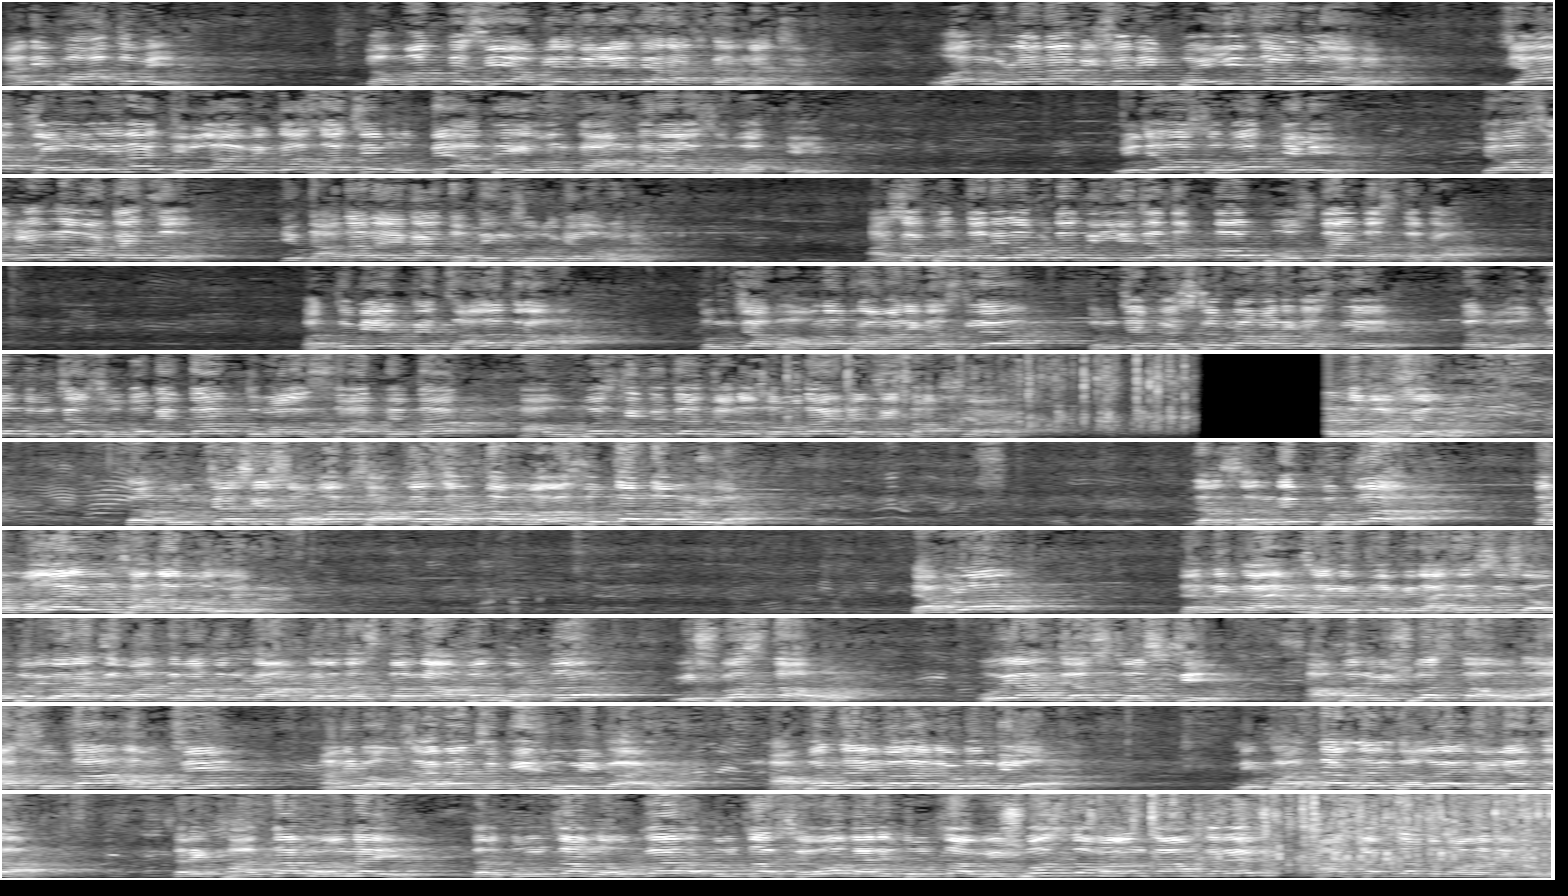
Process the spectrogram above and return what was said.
आणि पहा तुम्ही गंमत कशी आपल्या जिल्ह्याच्या राजकारणाची. वन बुलढाणा मिशन ही पहिली चळवळ आहे. ज्या चळवळीनं जिल्हा विकासाचे मुद्दे हाती घेऊन काम करायला सुरुवात केली. मी जेव्हा सुरुवात केली तेव्हा सगळ्यांना वाटायचं की दादानं हे काय धतीन सुरू केलं म्हणे. अशा पद्धतीनं कुठं दिल्लीच्या तख्तावर पोहोचता येत असतं का? पण तुम्ही एकटे चालत राहा. तुमच्या भावना प्रामाणिक असल्या तुमचे कष्ट प्रामाणिक असले तर लोक तुमच्यासोबत येतात तुम्हाला साथ देतात. हा उपस्थितीचा जनसमुदाय त्याची साक्षी आहे. भाषण. तर तुमच्याशी संवाद साधता साधता मला सुद्धा दम दिला. जर संदीप चुकला तर मला येऊन सांगा बोलले. त्यामुळं त्यांनी कायम सांगितलं की राजर्षी शाहू परिवाराच्या माध्यमातून काम करत असताना आपण फक्त विश्वस्त आहोत. वी आर जस्ट ट्रस्टी आपण विश्वस्त आहोत. आज सुद्धा आमची आणि भाऊसाहेबांची तीच भूमिका आहे. आपण जरी मला निवडून दिलं मी खासदार जरी झालो या जिल्ह्याचा तरी खासदार म्हणून नाही तर तुमचा नौकर तुमचा सेवक आणि तुमचा विश्वस्त म्हणून काम करेल हा शब्द तुम्हाला देतो.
